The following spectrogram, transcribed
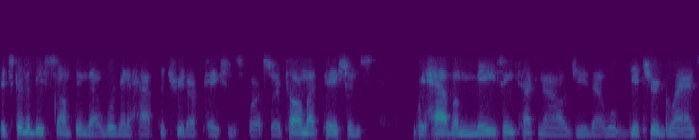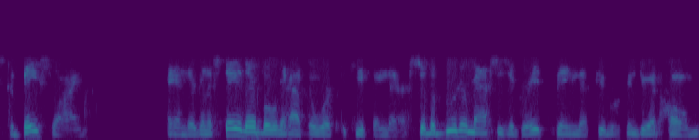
It's going to be something that we're going to have to treat our patients for. So I tell my patients, we have amazing technology that will get your glands to baseline, and they're going to stay there, but we're going to have to work to keep them there. So the Bruder Mask is a great thing that people can do at home.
